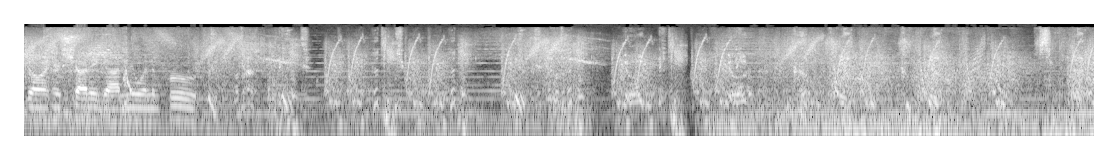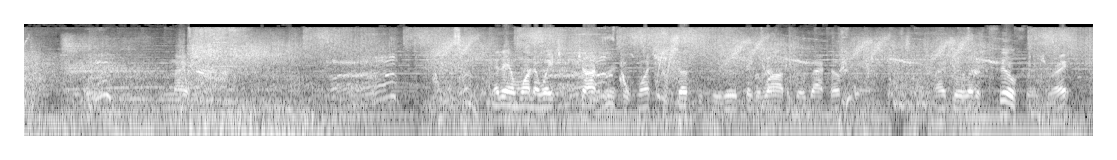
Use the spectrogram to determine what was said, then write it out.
Showing his Sharingan new and improved. Nice. I didn't want to waste the chakra because once you substitute, it'll take a while to go back up there. Might as well let it fill first, right?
